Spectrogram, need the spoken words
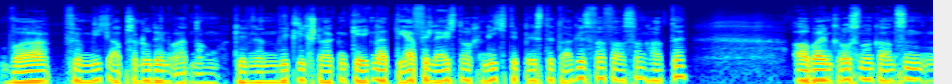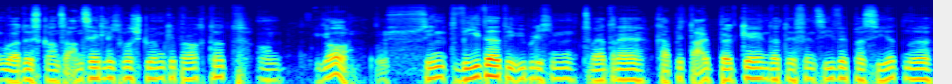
War für mich absolut in Ordnung. Gegen einen wirklich starken Gegner, der vielleicht auch nicht die beste Tagesverfassung hatte. Aber im Großen und Ganzen war das ganz ansehnlich, was Sturm gebracht hat. Und ja, es sind wieder die üblichen zwei, drei Kapitalböcke in der Defensive passiert. Nur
